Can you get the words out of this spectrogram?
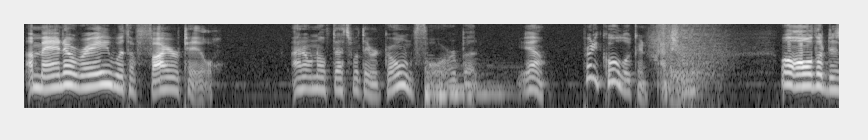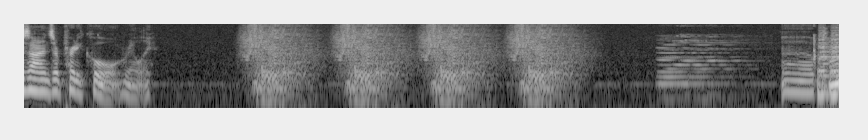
a manta ray with a fire tail. I don't know if that's what they were going for, but yeah. Pretty cool looking, actually. Well, all the designs are pretty cool, really. Okay.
